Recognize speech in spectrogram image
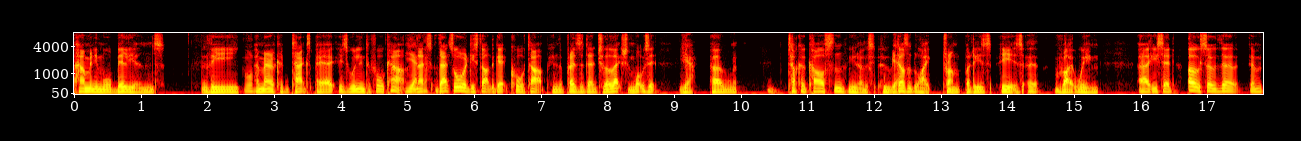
how many more billions the well, American taxpayer is willing to fork out. Yeah, and that's that's already starting to get caught up in the presidential election. What was it? Yeah. Um, Tucker Carlson, you know, who Yeah. doesn't like Trump but is is uh, right wing, uh, he said, "Oh, so the um,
